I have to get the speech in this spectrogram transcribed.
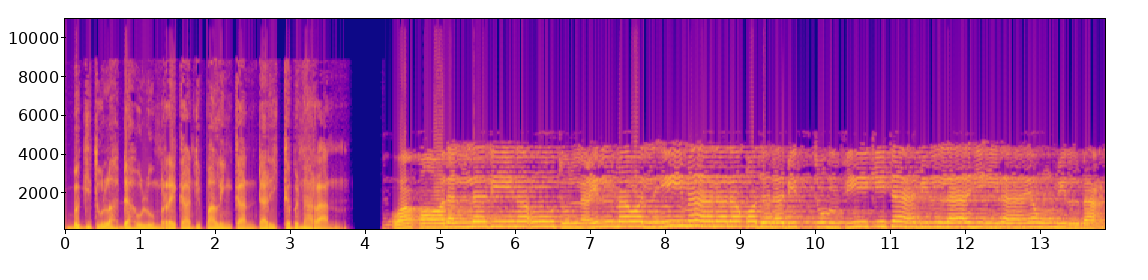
Begitulah dahulu mereka dipalingkan dari kebenaran. وقال الذين أوتوا العلم والإيمان لقد لبثتم في كتاب الله إلى يوم البعث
